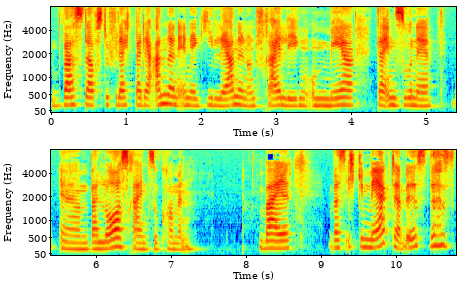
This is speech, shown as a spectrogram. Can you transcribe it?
was darfst du vielleicht bei der anderen Energie lernen und freilegen, um mehr da in so eine ähm, Balance reinzukommen. Weil was ich gemerkt habe, ist, dass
